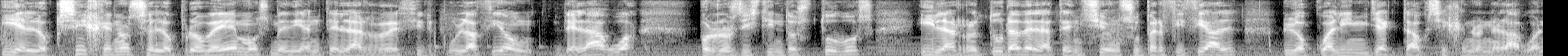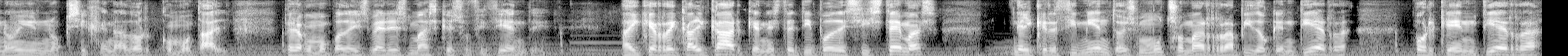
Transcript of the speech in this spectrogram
y el oxígeno se lo proveemos mediante la recirculación del agua por los distintos tubos y la rotura de la tensión superficial, lo cual inyecta oxígeno en el agua. No hay un oxigenador como tal, pero como podéis ver es más que suficiente. Hay que recalcar que en este tipo de sistemas el crecimiento es mucho más rápido que en tierra, porque en tierra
